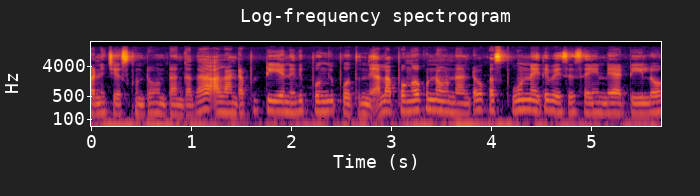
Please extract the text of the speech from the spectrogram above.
పని చేసుకుంటూ ఉంటాం కదా అలాంటప్పుడు టీ అనేది పొంగిపోతుంది. అలా పొంగకుండా ఉండాలంటే ఒక స్పూన్ అయితే వేసేసేయండి ఆ టీలో.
